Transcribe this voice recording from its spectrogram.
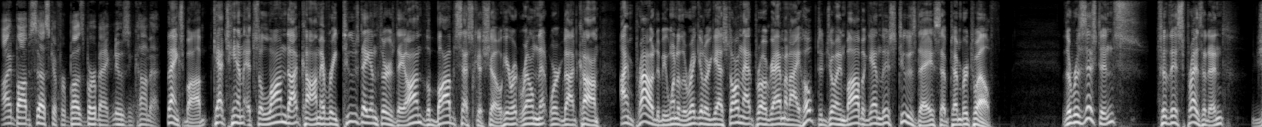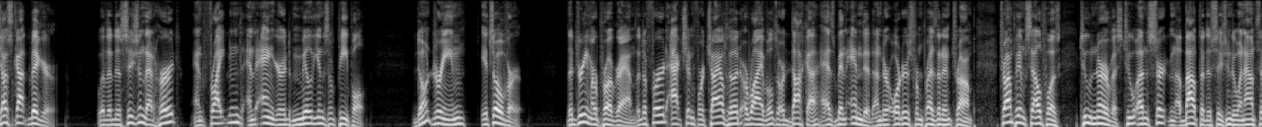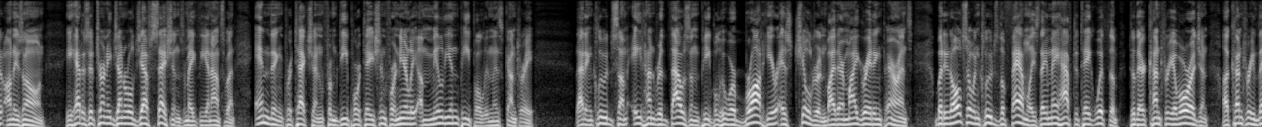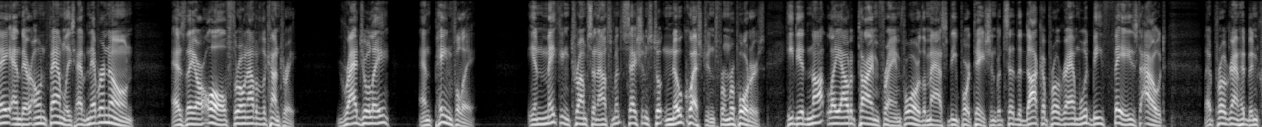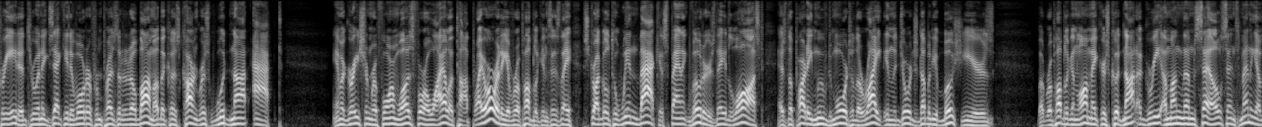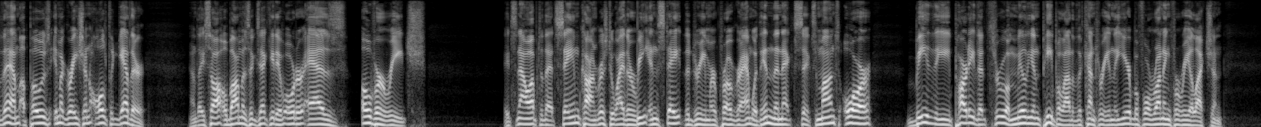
I'm Bob Cesca for Buzz Burbank News and Comment. Thanks, Bob. Catch him at salon.com every Tuesday and Thursday on The Bob Cesca Show here at realmnetwork.com. I'm proud to be one of the regular guests on that program, and I hope to join Bob again this Tuesday, September 12th. The resistance to this president just got bigger with a decision that hurt and frightened and angered millions of people. Don't dream, it's over. The Dreamer program, the Deferred Action for Childhood Arrivals, or DACA, has been ended under orders from President Trump. Trump himself was too nervous, too uncertain about the decision to announce it on his own. He had his Attorney General Jeff Sessions make the announcement, ending protection from deportation for nearly a million people in this country. That includes some 800,000 people who were brought here as children by their migrating parents. But it also includes the families they may have to take with them to their country of origin, a country they and their own families have never known, as they are all thrown out of the country, gradually and painfully. In making Trump's announcement, Sessions took no questions from reporters. He did not lay out a time frame for the mass deportation, but said the DACA program would be phased out. That program had been created through an executive order from President Obama because Congress would not act. Immigration reform was for a while a top priority of Republicans as they struggled to win back Hispanic voters they'd lost as the party moved more to the right in the George W. Bush years. But Republican lawmakers could not agree among themselves since many of them oppose immigration altogether and they saw Obama's executive order as overreach. It's now up to that same Congress to either reinstate the Dreamer program within the next six months or be the party that threw a million people out of the country in the year before running for reelection.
